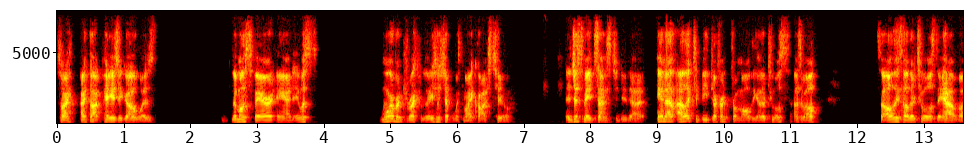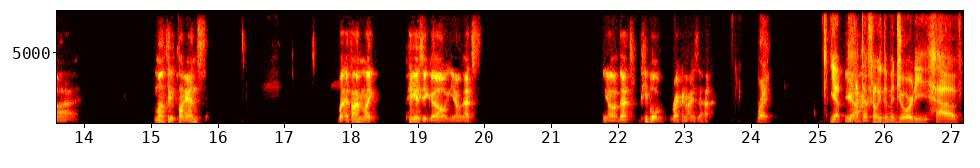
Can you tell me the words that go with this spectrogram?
So I, I thought pay as you go was the most fair, and it was more of a direct relationship with my cost too. It just made sense to do that, and I, I like to be different from all the other tools as well. So all these other tools they have uh, monthly plans, but if I'm like pay as you go, you know that's you know that's people recognize that. Right. Yep. Yeah. yeah. Definitely the majority have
